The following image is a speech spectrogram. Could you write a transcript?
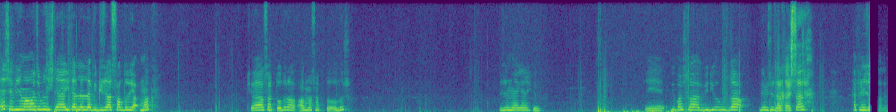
Neyse bizim amacımız işte ejderlerle bir güzel saldırı yapmak. Köye alsak da olur, al- almasak da olur. Üzülmeye gerek yok. Ee, bir başka videomuzda görüşürüz arkadaşlar. Hepinize kalın.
